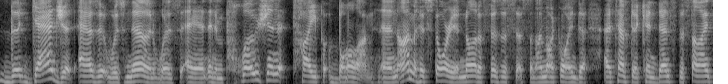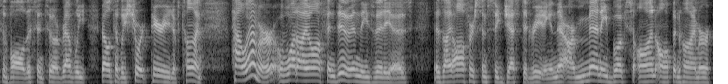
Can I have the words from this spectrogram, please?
The gadget, as it was known, was an, an, implosion type bomb. And I'm a historian, not a physicist, and I'm not going to attempt to condense the science of all this into a relatively, relatively short period of time. However, what I often do in these videos is I offer some suggested reading. And there are many books on Oppenheimer,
